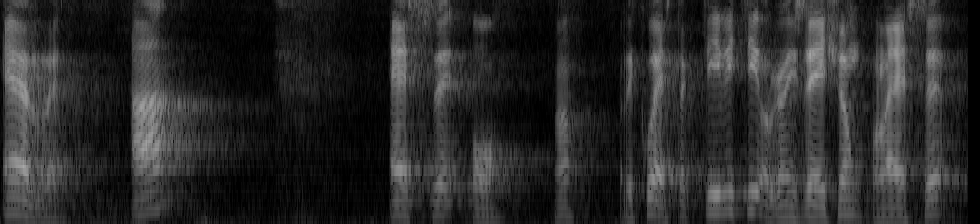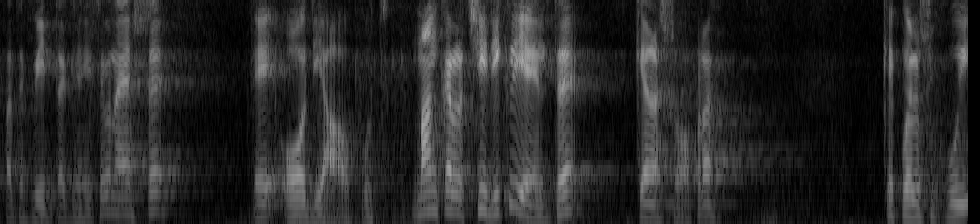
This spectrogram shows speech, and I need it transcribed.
R, A, S, O. No? request activity, organization, con la S, fate finta che inizia con S, e O di output. Manca la C di cliente, che è là sopra, che è quello su cui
